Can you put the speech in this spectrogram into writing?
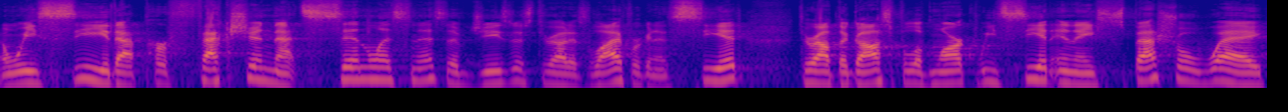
And we see that perfection, that sinlessness of Jesus throughout his life. We're going to see it throughout the Gospel of Mark. We see it in a special way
